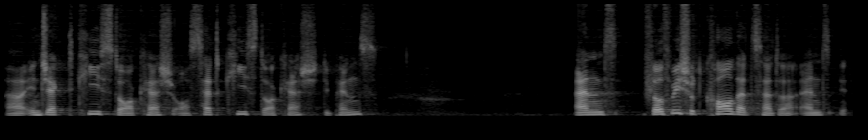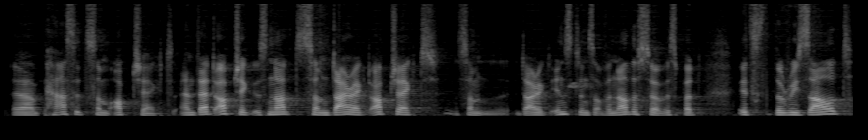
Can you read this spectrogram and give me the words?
uh, inject key store cache or set key store cache, depends. And Flow3 should call that setter and uh, pass it some object. And that object is not some direct object, some direct instance of another service, but it's the result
